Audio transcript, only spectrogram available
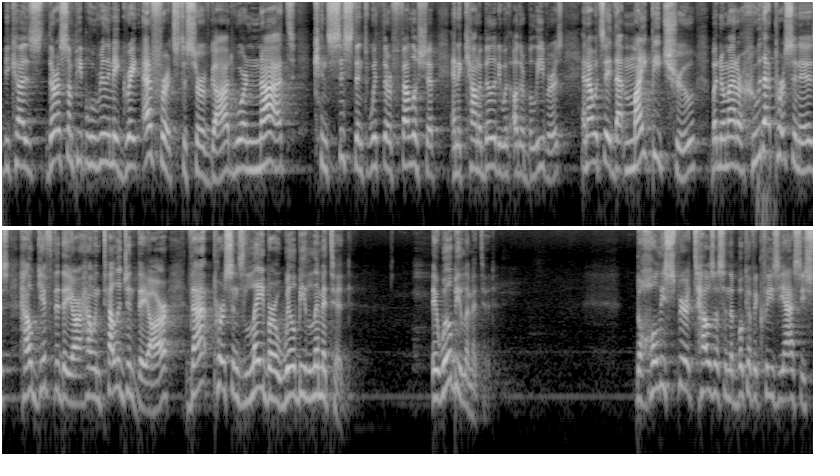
because there are some people who really make great efforts to serve God who are not consistent with their fellowship and accountability with other believers. And I would say that might be true, but no matter who that person is, how gifted they are, how intelligent they are, that person's labor will be limited. It will be limited. The Holy Spirit tells us in the book of Ecclesiastes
